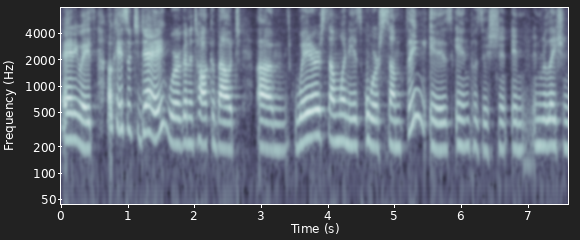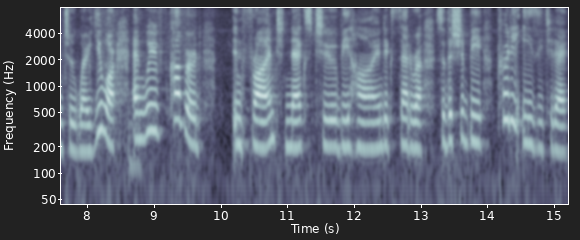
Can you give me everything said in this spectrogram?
Anyways, okay, so today we're going to talk about um, where someone is or something is in position, in, in relation to where you are. And we've covered in front, next to, behind, etc. So this should be pretty easy today.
